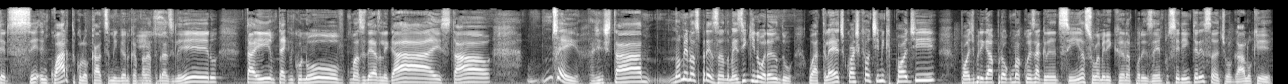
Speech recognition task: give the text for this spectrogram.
terceiro, em quarto colocado, se não me engano, no Campeonato Isso. Brasileiro. Tá aí um técnico novo, com umas ideias legais tal. Não sei, a gente tá não menosprezando, mas ignorando o Atlético. Acho que é um time que pode, pode brigar por alguma coisa grande, sim. A Sul-Americana, por exemplo, seria interessante. O Galo que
